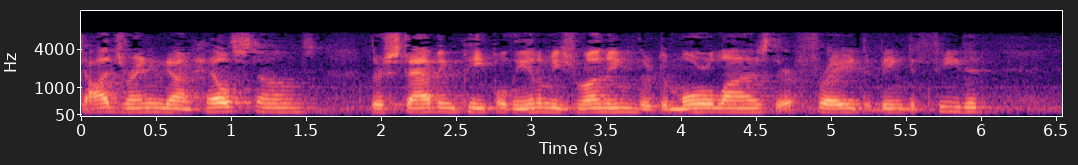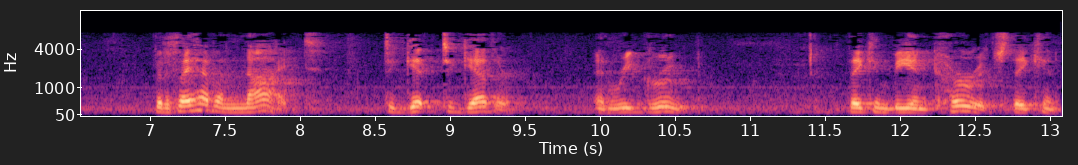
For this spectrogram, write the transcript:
God's raining down hailstones. They're stabbing people. The enemy's running. They're demoralized. They're afraid. They're being defeated. But if they have a night to get together and regroup, they can be encouraged. They can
